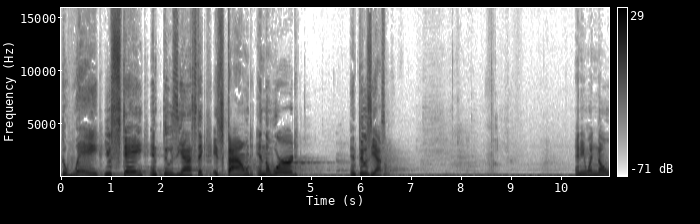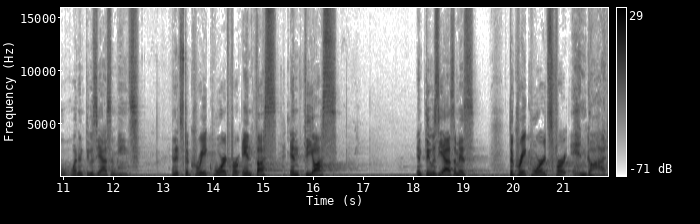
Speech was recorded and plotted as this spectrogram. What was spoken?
The way you stay enthusiastic is found in the Word enthusiasm. Anyone know what enthusiasm means? And it's the Greek word for enthos, entheos. Enthusiasm is the Greek words for in God.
